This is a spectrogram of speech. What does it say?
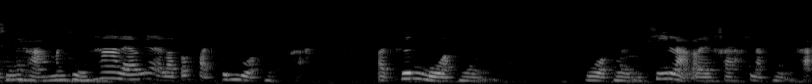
ใช่ไหมคะ มันถึง 5 แล้วเนี่ย เราต้องปัดขึ้นบวก1ค่ะ ปัดขึ้นบวก1บวก1ที่หลักอะไรคะหลัก1ค่ะ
